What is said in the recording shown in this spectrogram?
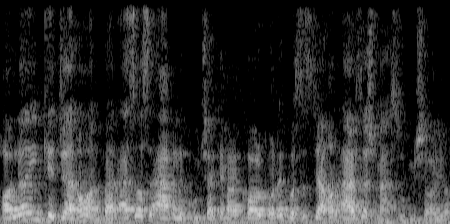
حالا اینکه جهان بر اساس عقل کوچک من کار کنه واسه جهان ارزش محسوب میشه آیا؟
